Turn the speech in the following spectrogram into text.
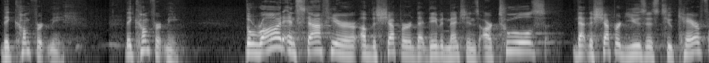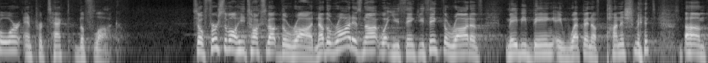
they comfort me. They comfort me. The rod and staff here of the shepherd that David mentions are tools that the shepherd uses to care for and protect the flock. So, first of all, he talks about the rod. Now, the rod is not what you think. You think the rod of maybe being a weapon of punishment, um,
